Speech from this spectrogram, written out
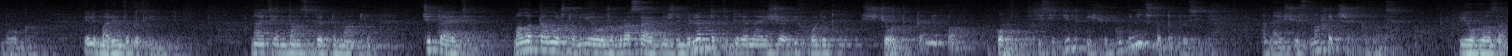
Бога. Или молитвы какие-нибудь. Знаете, я вам дам секретную мантру. Читайте. Мало того, что в нее уже бросают нижний бельем, так теперь она еще и ходит щетками по комнате. И сидит, и еще бубнит что-то про себя. Она еще и сумасшедшая оказалась в ее глазах.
